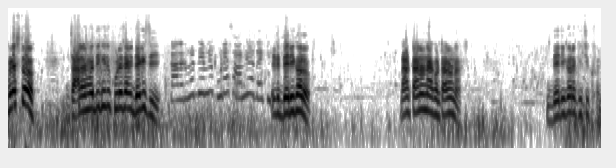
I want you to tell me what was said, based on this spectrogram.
ফুটেছ তো? জালের মধ্যে কিন্তু ফুটেছে আমি দেখেছি জালের মধ্যে এমনি পড়েছে আমিও দেখি একটু দেরি করো। না টানো না এখন টানো না। দেরি করো কিছুক্ষণ।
